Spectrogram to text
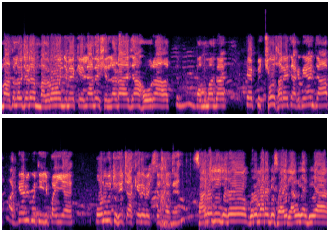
ਮਤਲਬ ਜਿਹੜੇ ਮਗਰੋਂ ਜਿਵੇਂ ਕੇਲਿਆਂ ਦੇ ਛਿੱਲੜ ਆ ਜਾਂ ਹੋਰ ਆ ਗੰਦਮੰਦ ਆ ਇਹ ਪਿੱਛੋਂ ਸਾਰੇ ਚੱਕਦੇ ਆ ਜਾਂ ਅੱਗੇ ਵੀ ਕੋਈ ਚੀਜ਼ ਪਈ ਹੈ ਉਹਨੂੰ ਵੀ ਤੁਸੀਂ ਚੱਕੇ ਦੇ ਵਿੱਚ ਸਿਰ ਲੈਂਦੇ ਆ। ਸਾਨੂੰ ਜੀ ਜਦੋਂ ਗੁਰੂ ਮਹਾਰਾਜ ਦੀ ਸਵਾਰੀ ਲੰਘ ਜਾਂਦੀ ਆ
